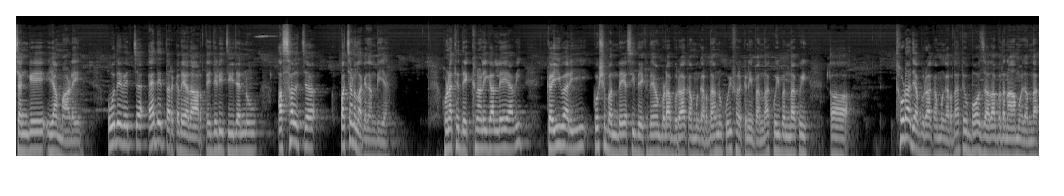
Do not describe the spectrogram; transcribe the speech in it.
ਚੰਗੇ ਜਾਂ ਮਾੜੇ? ਉਹਦੇ ਵਿੱਚ ਇਹਦੇ ਤਰਕ ਦੇ ਆਧਾਰ ਤੇ ਜਿਹੜੀ ਚੀਜ਼ ਇਹਨੂੰ ਅਸਲ 'ਚ ਪਚਣ ਲੱਗ ਜਾਂਦੀ ਹੈ। ਹੁਣ ਇੱਥੇ ਦੇਖਣ ਵਾਲੀ ਗੱਲ ਇਹ ਆ ਵੀ ਕਈ ਵਾਰੀ ਕੁਝ ਬੰਦੇ ਅਸੀਂ ਦੇਖਦੇ ਹਾਂ, ਬੜਾ ਬੁਰਾ ਕੰਮ ਕਰਦਾ, ਉਹਨੂੰ ਕੋਈ ਫ਼ਰਕ ਨਹੀਂ ਪੈਂਦਾ। ਕੋਈ ਬੰਦਾ ਕੋਈ ਥੋੜਾ ਜਿਹਾ ਬੁਰਾ ਕੰਮ ਕਰਦਾ ਤੇ ਉਹ ਬਹੁਤ ਜ਼ਿਆਦਾ ਬਦਨਾਮ ਹੋ ਜਾਂਦਾ।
